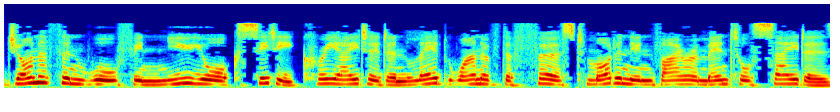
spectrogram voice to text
Jonathan Wolf in New York City created and led one of the first modern environmental seders,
